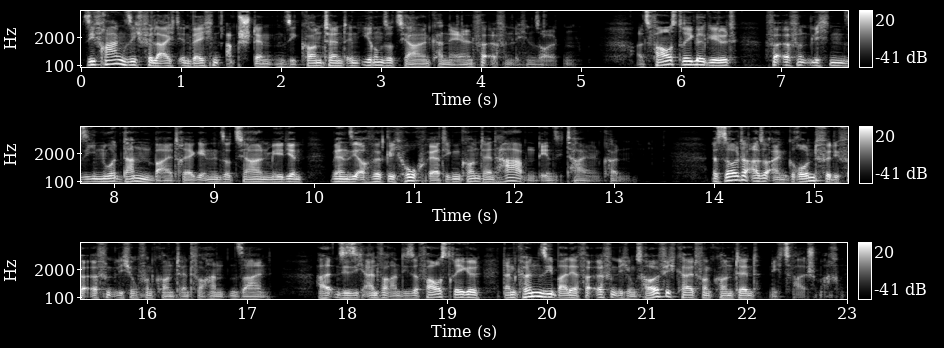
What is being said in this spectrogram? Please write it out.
Sie fragen sich vielleicht, in welchen Abständen Sie Content in Ihren sozialen Kanälen veröffentlichen sollten. Als Faustregel gilt, veröffentlichen Sie nur dann Beiträge in den sozialen Medien, wenn Sie auch wirklich hochwertigen Content haben, den Sie teilen können. Es sollte also ein Grund für die Veröffentlichung von Content vorhanden sein. Halten Sie sich einfach an diese Faustregel, dann können Sie bei der Veröffentlichungshäufigkeit von Content nichts falsch machen.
